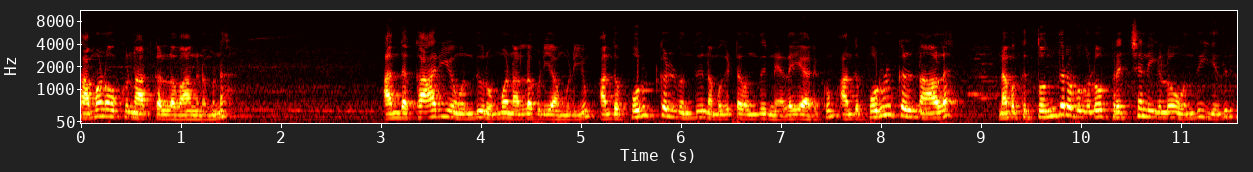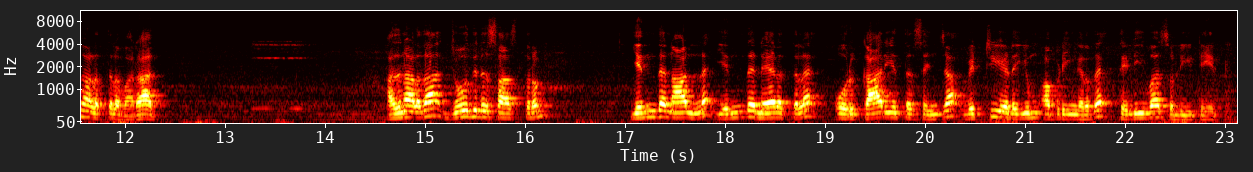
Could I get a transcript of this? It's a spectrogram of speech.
சமநோக்கு நாட்களில் வாங்கினோம்னா அந்த காரியம் வந்து ரொம்ப நல்லபடியாக முடியும். அந்த பொருட்கள் வந்து நம்மக்கிட்ட வந்து நிலையாக இருக்கும். அந்த பொருட்கள்னால நமக்கு தொந்தரவுகளோ பிரச்சனைகளோ வந்து எதிர்காலத்தில் வராது. அதனால தான் ஜோதிட சாஸ்திரம் எந்த நாளில் எந்த நேரத்தில் ஒரு காரியத்தை செஞ்சால் வெற்றி அடையும் அப்படிங்கிறத தெளிவாக சொல்லிக்கிட்டே இருக்குது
